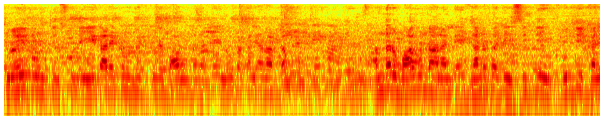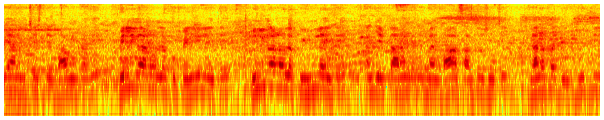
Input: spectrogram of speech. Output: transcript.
పురోహితులను తెలుసుకుంటే ఏ కార్యక్రమం పెట్టుకుంటే బాగుంటుందంటే లోక కళ్యాణార్థం అందరూ బాగుండాలంటే గణపతి సిద్ధి బుద్ధి కళ్యాణం చేస్తే బాగుంటుంది. పెళ్ళి కానోళ్ళకు పెళ్ళిళ్ళు అవుతాయి ఇల్లు కానోళ్ళకు ఇల్లు అవుతాయి అని చెప్పి అనగానే మేము బాగా సంతోషించి గణపతి బుద్ధి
